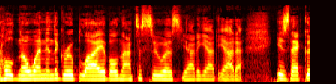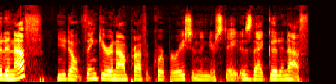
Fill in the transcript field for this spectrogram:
hold no one in the group liable, not to sue us, yada, yada, yada. Is that good enough? You don't think you're a nonprofit corporation in your state. Is that good enough?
